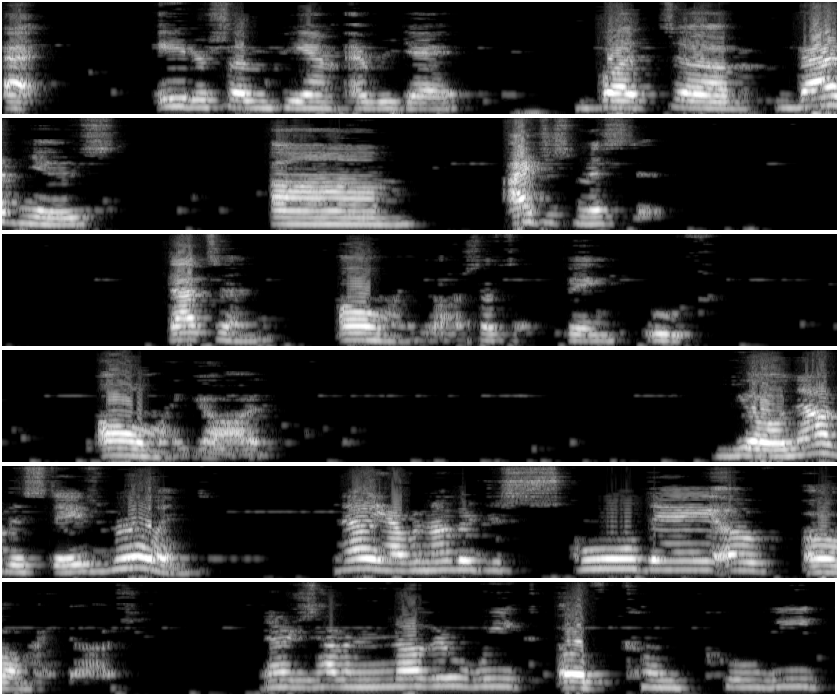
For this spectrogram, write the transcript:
at 8 or 7 p.m. every day. But um, bad news, um, I just missed it. That's an oh my gosh, that's a big oof. Oh my god. Yo, now this day's ruined. Now you have another just school day of, oh my gosh. Now just have another week of complete,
